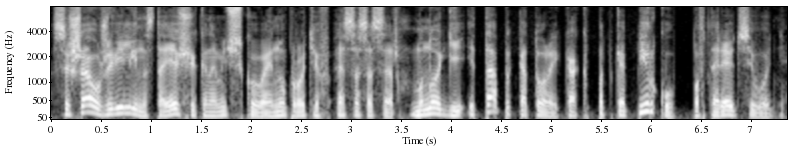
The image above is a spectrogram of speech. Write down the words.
США уже вели настоящую экономическую войну против СССР, многие этапы которой, как под копирку, повторяют сегодня.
